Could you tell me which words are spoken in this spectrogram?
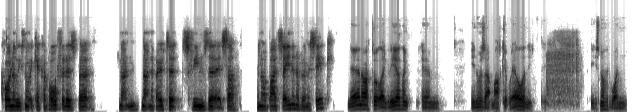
Connolly's not to kick a ball for us, but nothing, nothing about it screams that it's a you know a bad signing or a mistake. Yeah, no, I totally agree. I think um, he knows that market well, and he, he he's not had one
